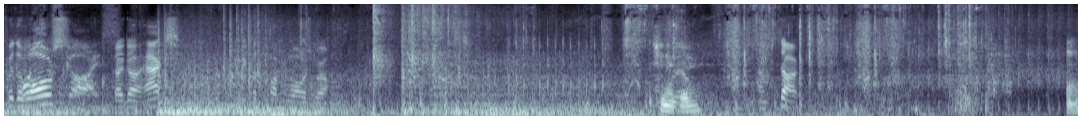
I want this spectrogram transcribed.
Through the Watch walls? skies. Gotta go axe. Give me for the fucking walls, bro. What you need to do? I'm stuck. Oh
